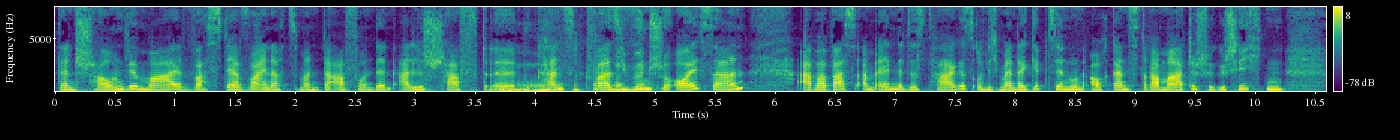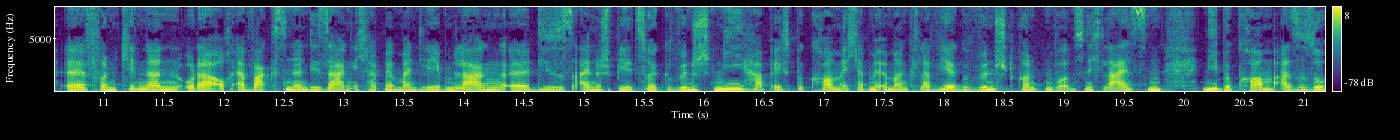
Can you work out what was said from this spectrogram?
Dann schauen wir mal, was der Weihnachtsmann davon denn alles schafft. Äh, du mhm. kannst quasi Wünsche äußern, aber was am Ende des Tages und ich meine, da gibt's ja nun auch ganz dramatische Geschichten äh, von Kindern oder auch Erwachsenen, die sagen, ich habe mir mein Leben lang äh, dieses eine Spielzeug gewünscht, nie habe ich's bekommen. Ich habe mir immer ein Klavier gewünscht, konnten wir uns nicht leisten, nie bekommen. Also so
